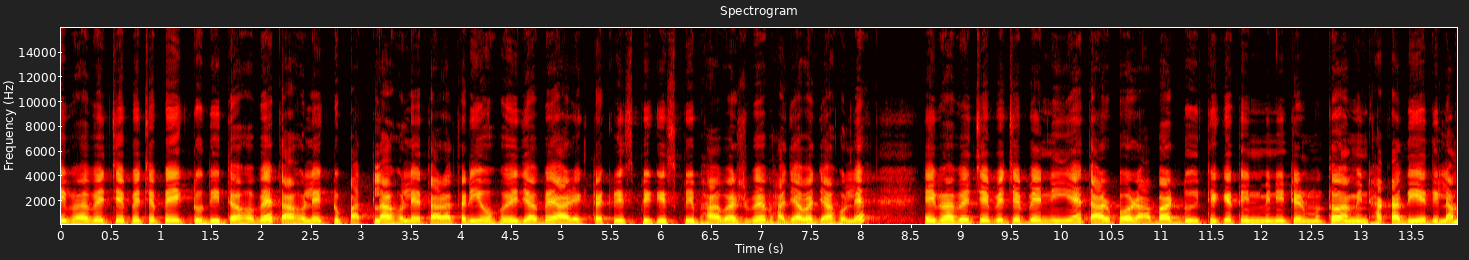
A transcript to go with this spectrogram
এইভাবে চেপে চেপে একটু দিতে হবে, তাহলে একটু পাতলা হলে তাড়াতাড়িও হয়ে যাবে আর একটা ক্রিস্পি ক্রিস্পি ভাব আসবে, ভাজা ভাজা হলে। এইভাবে চেপে চেপে নিয়ে তারপর আবার দুই থেকে তিন মিনিটের মতো আমি ঢাকা দিয়ে দিলাম।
